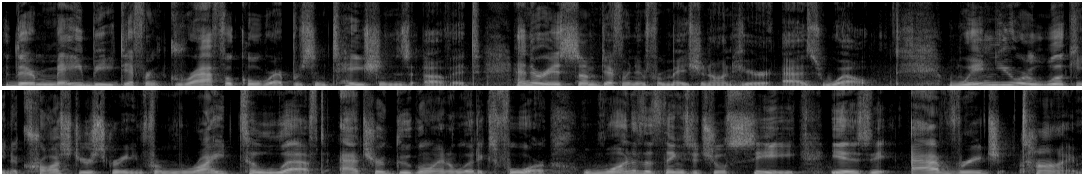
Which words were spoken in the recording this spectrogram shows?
there may be different graphical representations of it. And there is some different information on here as well. When you are looking across your screen from right to left at your Google Analytics 4, one of the things that you'll see is the average time.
